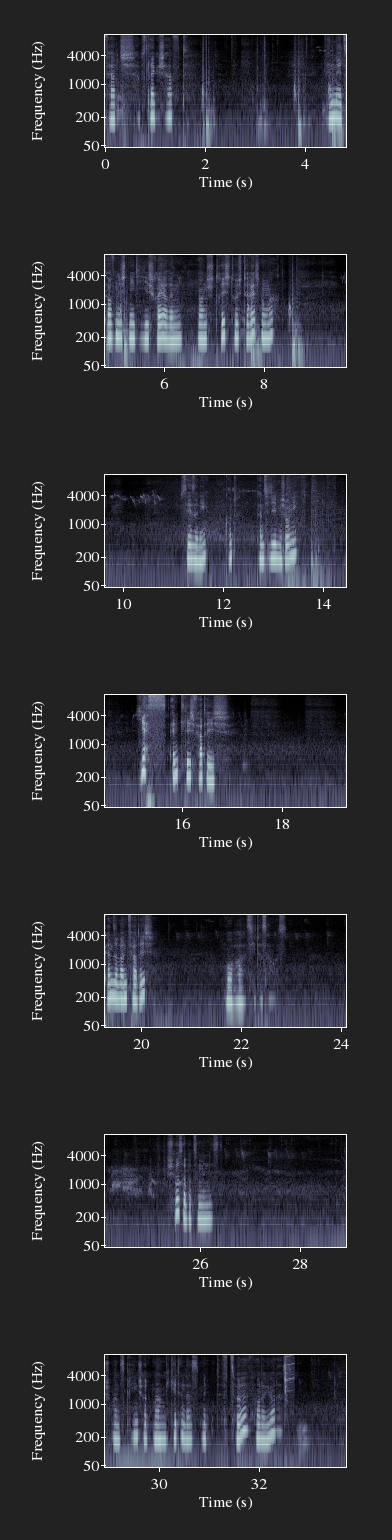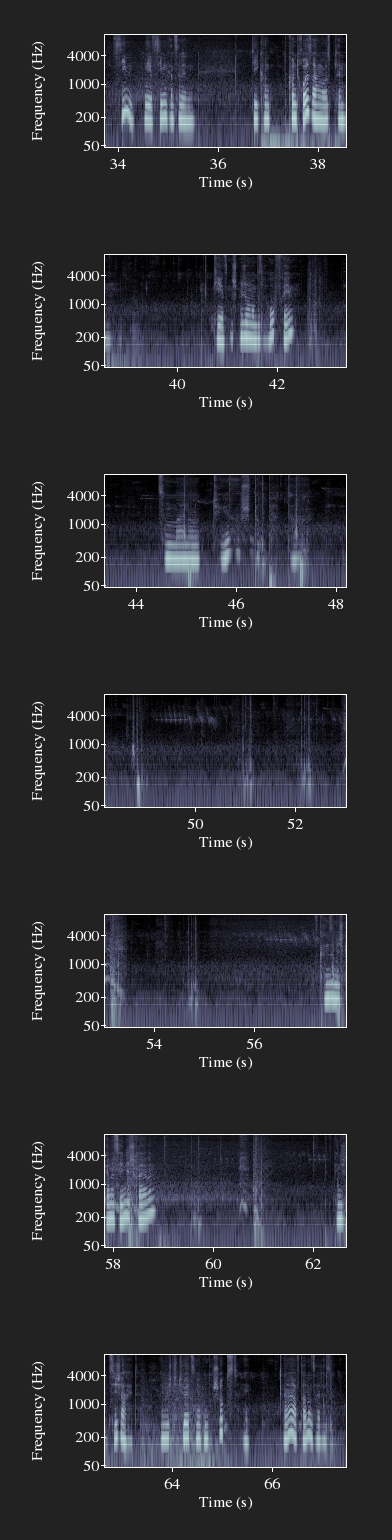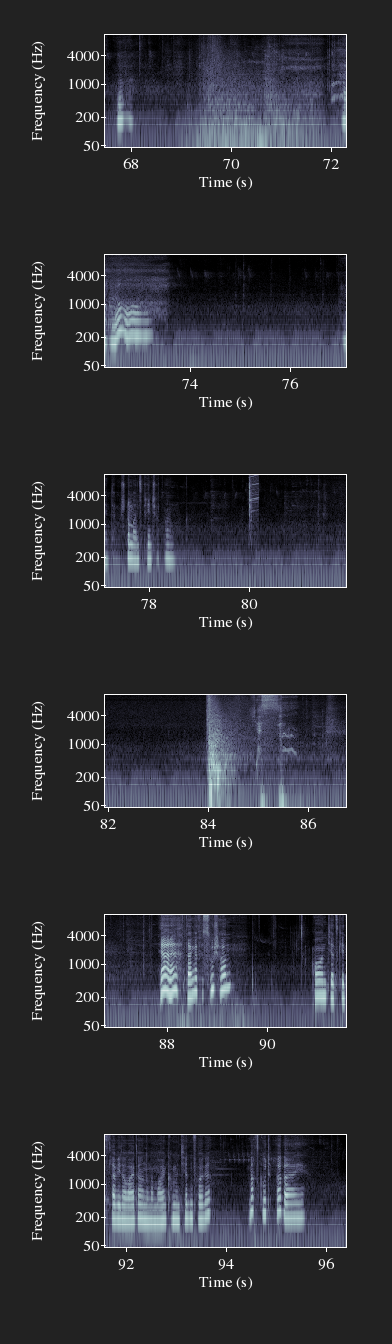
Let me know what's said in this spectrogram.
Fertig. Hab's gleich geschafft. Wenn mir jetzt hoffentlich nie die Schreierin noch einen Strich durch die Rechnung macht. Ich sehe sie nie. Gut, dann sieht die mich auch nie. Yes! Endlich fertig. Ganze Wand fertig. Boah, sieht das aus. Schuss aber zumindest ich mal einen Screenshot machen. Wie geht denn das? Mit 12 oder wie war das? 7? Ne, auf 7 kannst du denn die Kon Kontrollsachen ausblenden. Okay, jetzt muss ich mich auch noch ein bisschen hochframen. Zu meiner Tür. Stopp. Da. Können Sie mich gerne sehen, die Schreiberin? Jetzt bin ich in Sicherheit. Wenn mich die Tür jetzt nicht runterschubst. Nee. Ah, auf der anderen Seite ist. Uh. Hallo? Moment, da muss ich nochmal einen Screenshot machen. Ja, ne? Danke fürs Zuschauen. Und jetzt geht's gleich wieder weiter in einer normalen kommentierten Folge. Macht's gut. Bye, bye.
